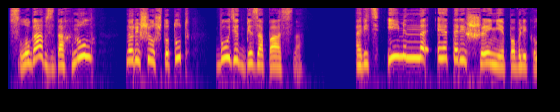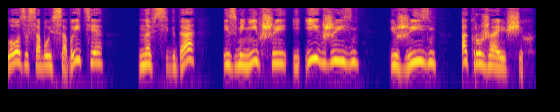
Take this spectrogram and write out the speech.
Слуга вздохнул, но решил, что тут будет безопасно. А ведь именно это решение повлекло за собой события, навсегда изменившие и их жизнь, и жизнь окружающих.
